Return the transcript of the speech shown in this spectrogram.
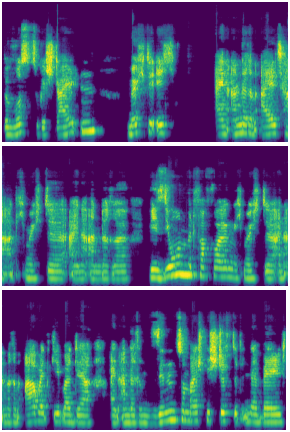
bewusst zu gestalten, möchte ich einen anderen Alltag. Ich möchte eine andere Vision mitverfolgen. Ich möchte einen anderen Arbeitgeber, der einen anderen Sinn zum Beispiel stiftet in der Welt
